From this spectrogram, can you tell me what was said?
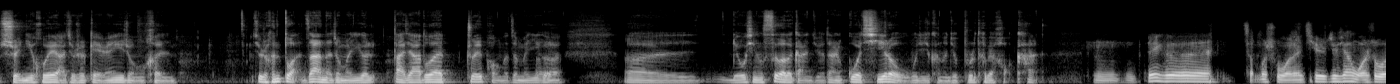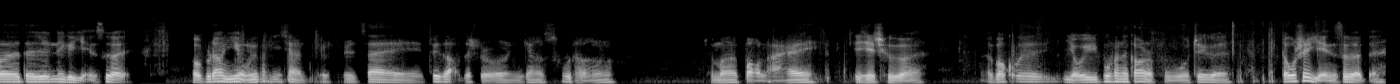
水泥灰啊，就是给人一种很 就是很短暂的这么一个大家都在追捧的这么一个呃流行色的感觉，但是过期了，我估计可能就不是特别好看。嗯，这个怎么说呢？其实就像我说的那个颜色，我不知道你有没有印象，就是在最早的时候，你像速腾。什么宝来这些车，呃，包括有一部分的高尔夫，这个都是银色的，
